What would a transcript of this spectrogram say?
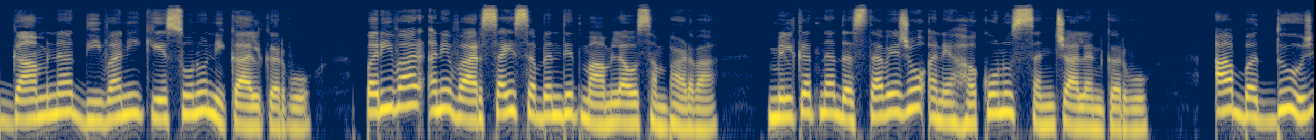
ગામના દીવાની કેસોનો નિકાલ કરવો, પરિવાર અને વારસાઈ સંબંધિત મામલાઓ સંભાળવા, મિલકતના દસ્તાવેજો અને હકોનું સંચાલન કરવું. આ બધું જ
